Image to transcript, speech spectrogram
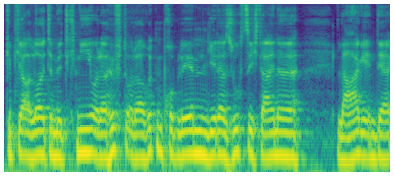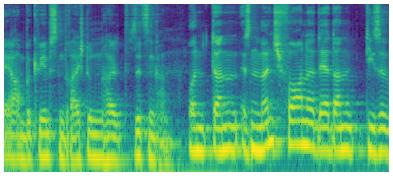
Gibt ja auch Leute mit Knie- oder Hüft- oder Rückenproblemen. Jeder sucht sich deine Lage, in der er am bequemsten drei Stunden halt sitzen kann. Und dann ist ein Mönch vorne, der dann diese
